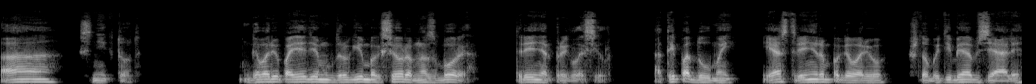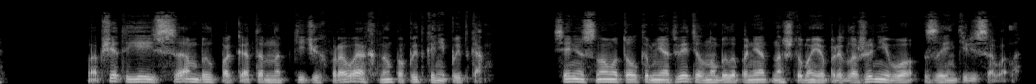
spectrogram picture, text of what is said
«А, — сник тот. Говорю, поедем к другим боксерам на сборы. Тренер пригласил. А ты подумай, я с тренером поговорю, чтобы тебя взяли. Вообще-то я и сам был пока там на птичьих правах, но попытка не пытка. Сеня снова толком не ответил, но было понятно, что мое предложение его заинтересовало.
